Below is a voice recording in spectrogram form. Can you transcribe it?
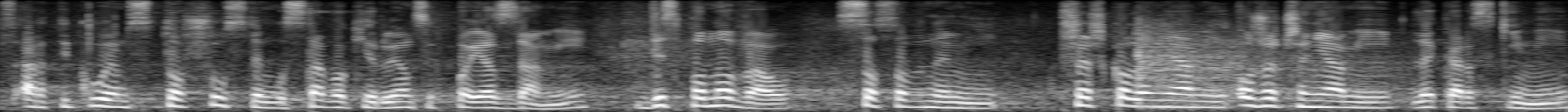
z artykułem 106 ustawy o kierujących pojazdami dysponował stosownymi przeszkoleniami, orzeczeniami lekarskimi,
